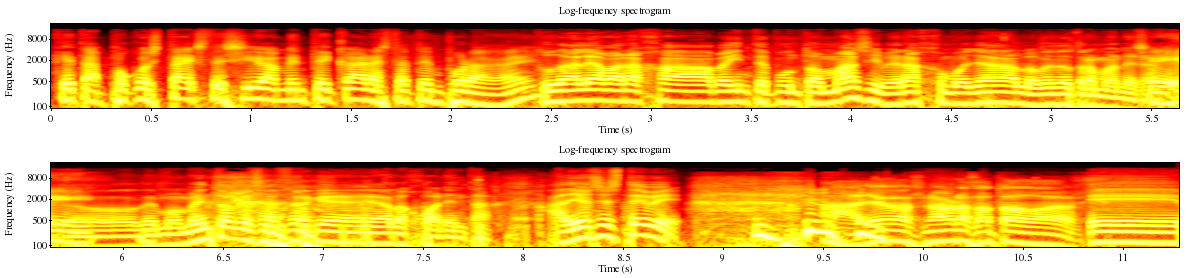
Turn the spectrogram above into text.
que tampoco está excesivamente cara esta temporada, ¿eh? tú dale a Baraja 20 puntos más y verás cómo ya lo ve de otra manera. Sí. Pero de momento que se acerque a los 40. Adiós, Esteve. Adiós, un abrazo a todos. Eh,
